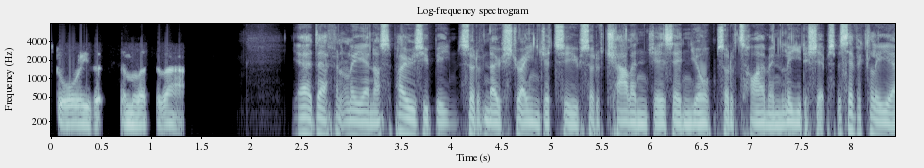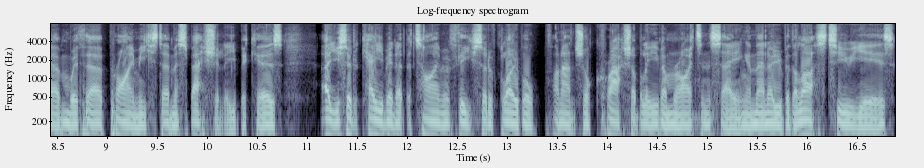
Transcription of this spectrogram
story that's similar to that. Yeah, definitely. And I suppose you've been sort of no stranger to sort of challenges in your sort of time in leadership, specifically um, with uh, Prime Eastern, especially because uh, you sort of came in at the time of the sort of global financial crash, I believe I'm right in saying, and then over the last two years,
